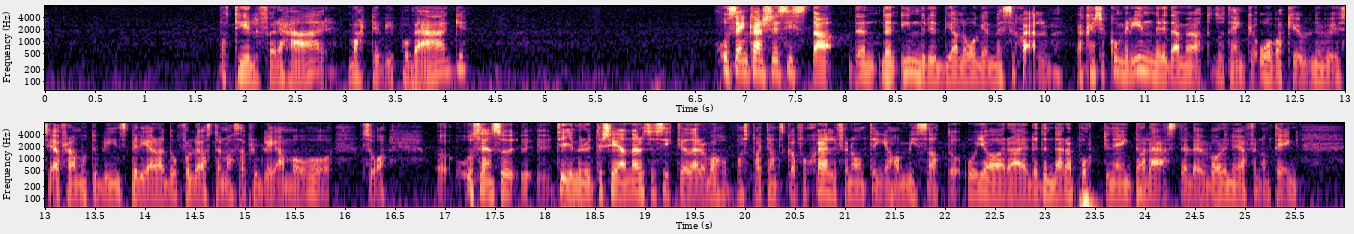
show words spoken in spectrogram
Vad tillför det här? Vart är vi på väg? Och sen kanske det sista, den, den inre dialogen med sig själv. Jag kanske kommer in i det där mötet och tänker åh vad kul, nu ser jag fram emot att bli inspirerad och få löst en massa problem och, och så. Och sen så tio minuter senare så sitter jag där och bara hoppas på att jag inte ska få skäll för någonting jag har missat att, att göra eller den där rapporten jag inte har läst eller vad det nu är för någonting.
